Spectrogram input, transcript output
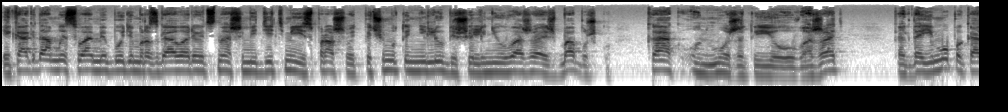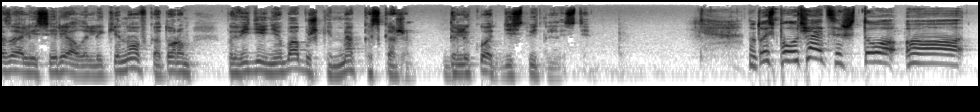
И когда мы с вами будем разговаривать с нашими детьми и спрашивать, почему ты не любишь или не уважаешь бабушку, как он может ее уважать, когда ему показали сериал или кино, в котором поведение бабушки, мягко скажем, далеко от действительности. Ну, то есть получается, что э,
